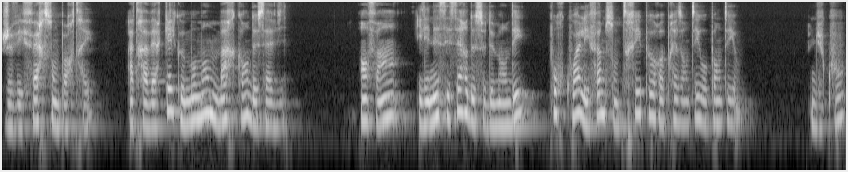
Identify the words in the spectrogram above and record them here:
je vais faire son portrait à travers quelques moments marquants de sa vie. Enfin, il est nécessaire de se demander pourquoi les femmes sont très peu représentées au Panthéon. Du coup,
